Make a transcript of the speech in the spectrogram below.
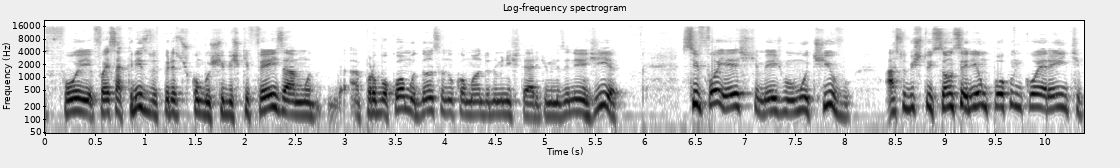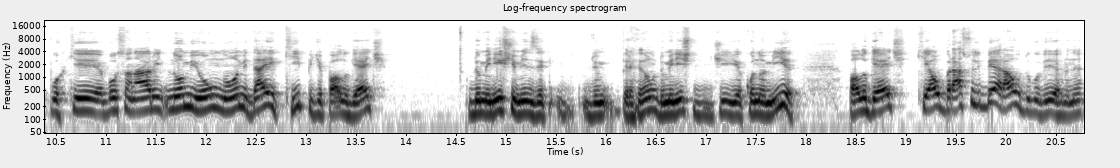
foi, foi essa crise dos preços dos combustíveis que fez a, a, provocou a mudança no comando do Ministério de Minas e Energia. Se foi este mesmo o motivo, a substituição seria um pouco incoerente, porque Bolsonaro nomeou um nome da equipe de Paulo Guedes, do ministro de, Minas, do, perdão, do ministro de Economia, Paulo Guedes, que é o braço liberal do governo, né?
